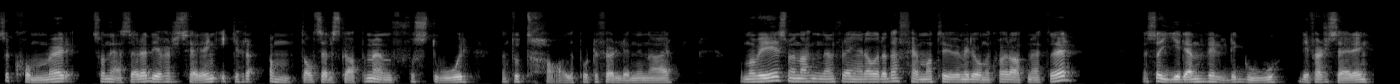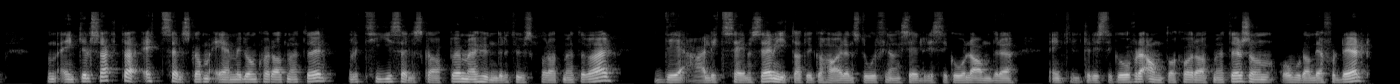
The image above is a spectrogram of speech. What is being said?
så kommer, sånn jeg ser det, diversifisering ikke fra antall selskaper, men for stor den totale porteføljen din er. Og når vi, som jeg har nevnt flere ganger allerede, har 25 millioner kvadratmeter, så gir det en veldig god differensiering. Sånn enkelt sagt, da, ett selskap med 1 million kvadratmeter, eller ti selskaper med 100 000 kvadratmeter hver, det er litt same same, gitt at du ikke har en stor finansiell risiko eller andre enkeltrisiko. For det er antall kvadratmeter som, og hvordan de er fordelt,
